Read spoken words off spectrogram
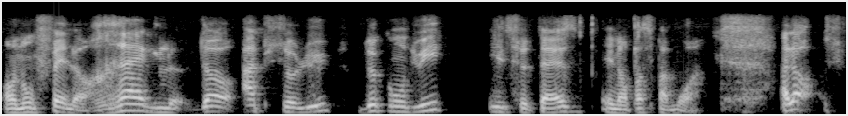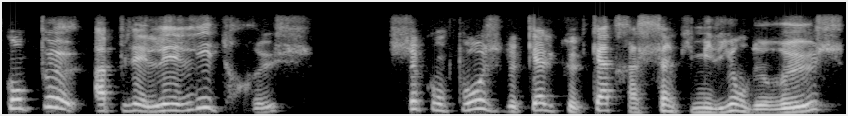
en ont fait leur règle d'or absolue de conduite ils se taisent et n'en passent pas moins. Alors, ce qu'on peut appeler l'élite russe, se compose de quelques 4 à 5 millions de Russes.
